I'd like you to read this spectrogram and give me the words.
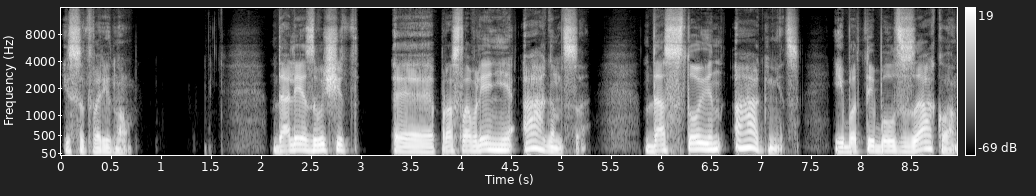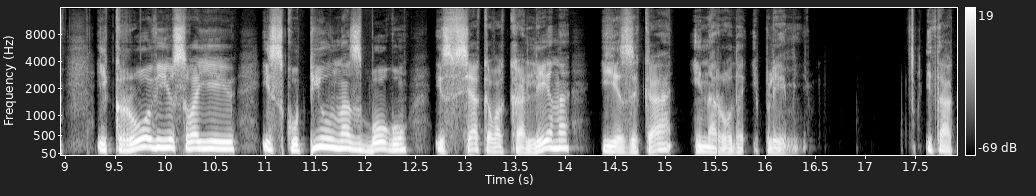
и сотворено». Далее звучит э, прославление Агнца. «Достоин Агнец, ибо Ты был заклан, и кровью Своею искупил нас Богу из всякого колена и языка и народа и племени». Итак,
